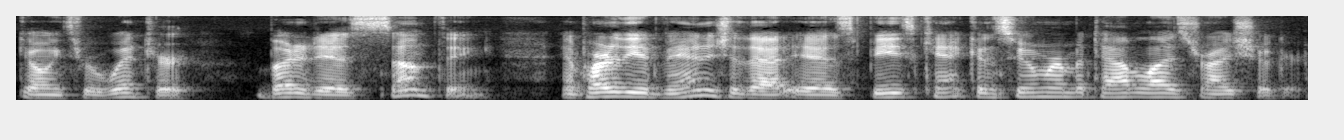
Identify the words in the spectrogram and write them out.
going through winter, but it is something. And part of the advantage of that is bees can't consume or metabolize dry sugar.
